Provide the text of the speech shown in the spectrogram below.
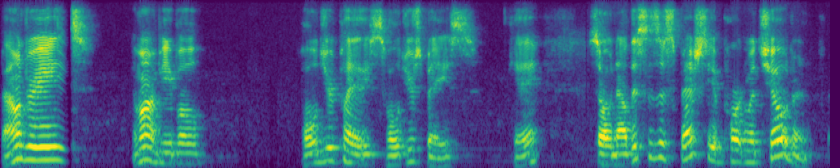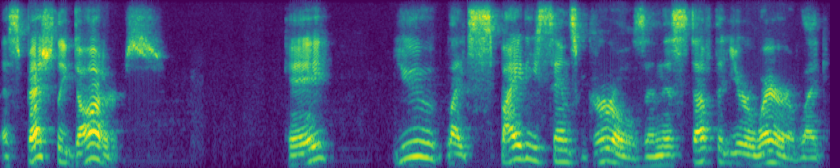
Boundaries. Come on, people. Hold your place, hold your space. Okay. So now this is especially important with children, especially daughters. Okay. You like spidey sense girls and this stuff that you're aware of. Like,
